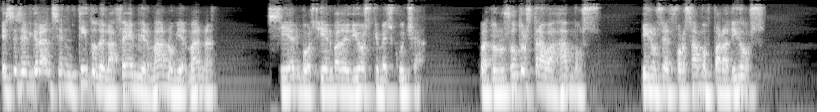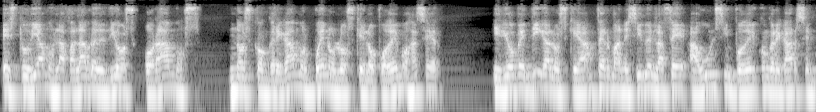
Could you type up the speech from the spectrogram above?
Ese es el gran sentido de la fe, mi hermano, mi hermana, siervo, sierva de Dios que me escucha. Cuando nosotros trabajamos y nos esforzamos para Dios, estudiamos la palabra de Dios, oramos, nos congregamos, bueno, los que lo podemos hacer, y Dios bendiga a los que han permanecido en la fe aún sin poder congregarse.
